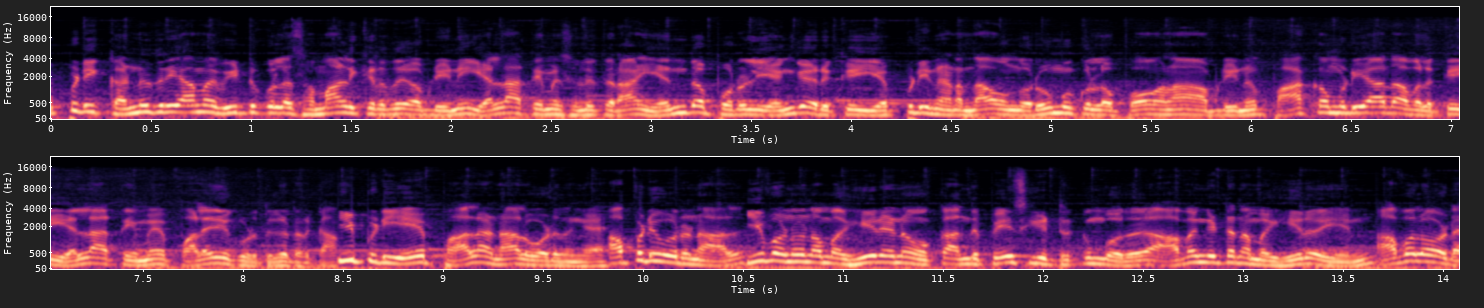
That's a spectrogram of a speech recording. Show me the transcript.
எப்படி கண்ணு தெரியாம வீட்டுக்குள்ள சமா சமாளிக்கிறது அப்படின்னு எல்லாத்தையுமே சொல்லித்தரான். எந்த பொருள் எங்க இருக்கு எப்படி நடந்தா உங்க ரூமுக்குள்ள போகலாம் அப்படின்னு பார்க்க முடியாத அவளுக்கு எல்லாத்தையுமே பழைய கொடுத்துக்கிட்டு இருக்கான். இப்படியே பல நாள் ஓடுதுங்க. அப்படி ஒரு நாள் இவனும் நம்ம ஹீரோயினும் உட்காந்து பேசிக்கிட்டு இருக்கும்போது அவங்கிட்ட நம்ம ஹீரோயின் அவளோட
